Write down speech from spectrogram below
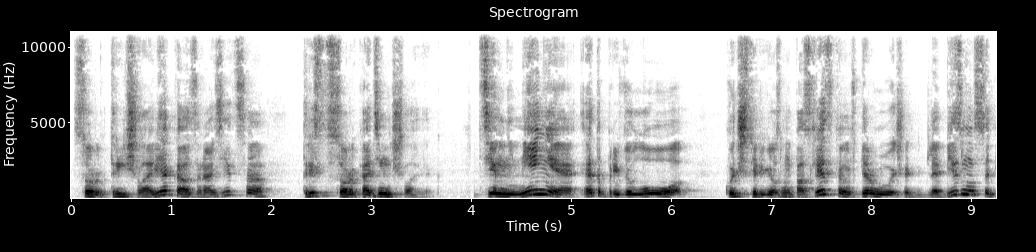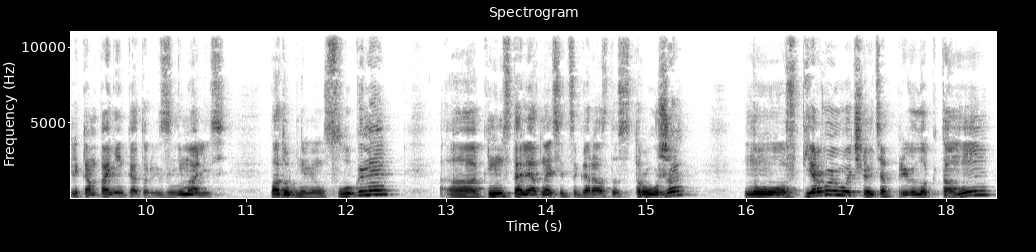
43 человека, а заразиться 341 человек. Тем не менее, это привело к очень серьезным последствиям, в первую очередь для бизнеса, для компаний, которые занимались подобными услугами. А, к ним стали относиться гораздо строже, но в первую очередь это привело к тому,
